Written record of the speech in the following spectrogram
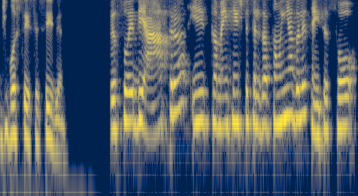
de você, Cecília. Eu sou ebiatra e também tenho especialização em adolescência. Eu sou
